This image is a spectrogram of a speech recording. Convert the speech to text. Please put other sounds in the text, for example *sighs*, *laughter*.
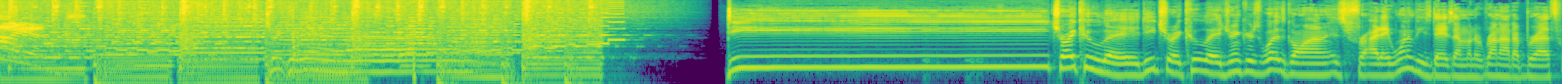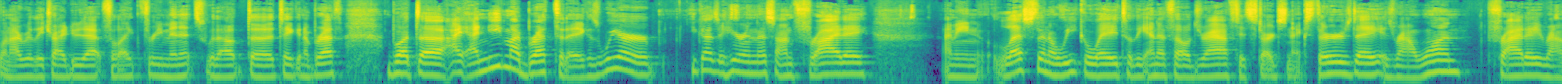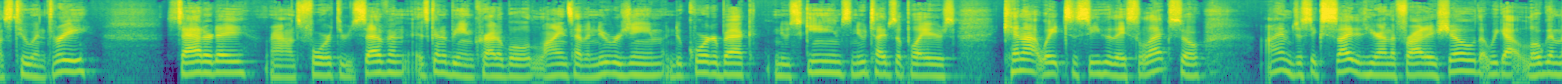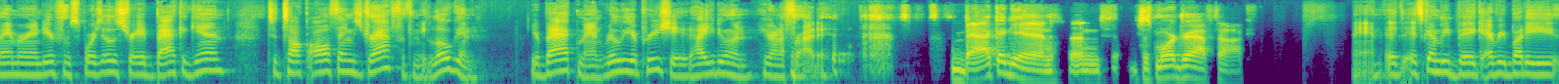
Detroit Kool Aid, Detroit Kool Aid drinkers, what is going on? It's Friday. One of these days, I'm going to run out of breath when I really try to do that for like three minutes without uh, taking a breath. But uh, I, I need my breath today because we are, you guys are hearing this on Friday. I mean, less than a week away till the NFL draft. It starts next Thursday, is round one. Friday, rounds two and three. Saturday, rounds four through seven. It's going to be incredible. Lions have a new regime, a new quarterback, new schemes, new types of players. Cannot wait to see who they select. So I am just excited here on the Friday show that we got Logan Lamorandier from Sports Illustrated back again to talk all things draft with me. Logan, you're back, man. Really appreciate it. How you doing here on a Friday? *laughs* Back again and just more draft talk. Man. It, it's going to be big. Everybody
